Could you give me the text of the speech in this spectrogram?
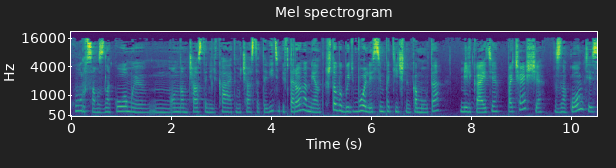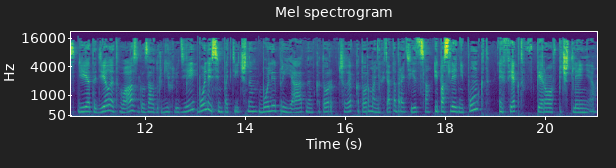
курсом знакомы, он нам часто мелькает, мы часто это видим. И второй момент, чтобы быть более симпатичным кому-то, мелькайте почаще, знакомьтесь, и это делает вас в глазах других людей более симпатичным, более приятным, который, человек, к которому они хотят обратиться. И последний пункт — эффект первого впечатления.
